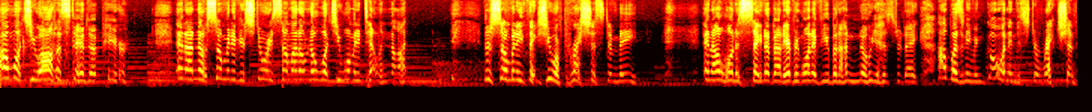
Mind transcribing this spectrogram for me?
I want you all to stand up here. And I know so many of your stories, some I don't know what you want me to tell and not. There's so many things you are precious to me. And I want to say it about every one of you, but I know yesterday I wasn't even going in this direction.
